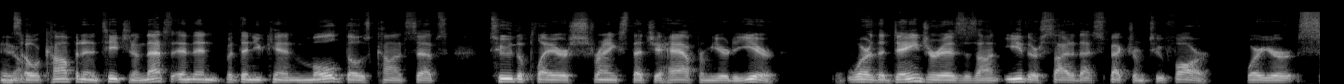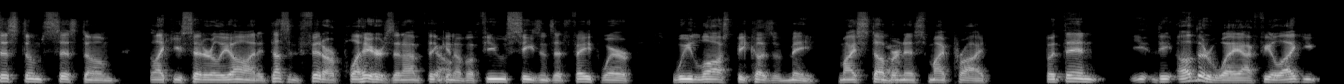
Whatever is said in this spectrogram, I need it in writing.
And yeah. so we're confident in teaching them. That's and then but then you can mold those concepts to the player's strengths that you have from year to year. Where the danger is is on either side of that spectrum too far, where your system system, like you said early on, it doesn't fit our players. And I'm thinking yeah. of a few seasons at Faith where we lost because of me, my stubbornness, my pride. But then the other way, I feel like you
